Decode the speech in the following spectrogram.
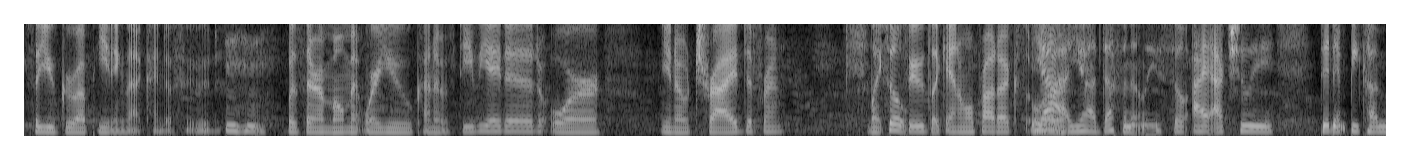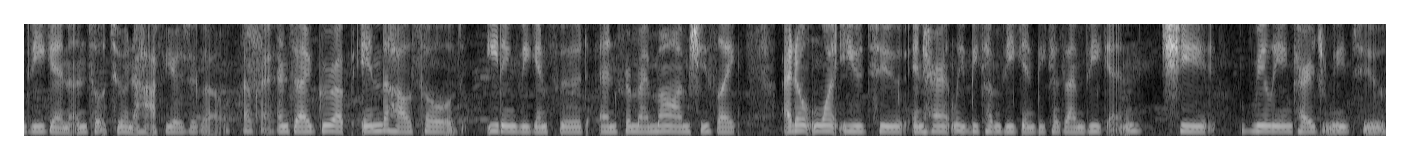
So you grew up eating that kind of food. Mm-hmm. Was there a moment where you kind of deviated or, you know, tried different like So- foods, like animal products? Or, Yeah, yeah, definitely. So I actually didn't become vegan until two and a half years ago. Okay. And so I grew up in the household eating vegan food. And for my mom, she's like, I don't want you to inherently become vegan because I'm vegan. She really encouraged me to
